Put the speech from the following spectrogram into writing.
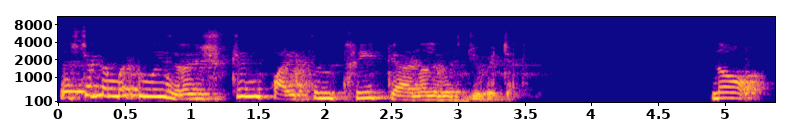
The step number two is registering Python 3 kernel with Jupyter. Now,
